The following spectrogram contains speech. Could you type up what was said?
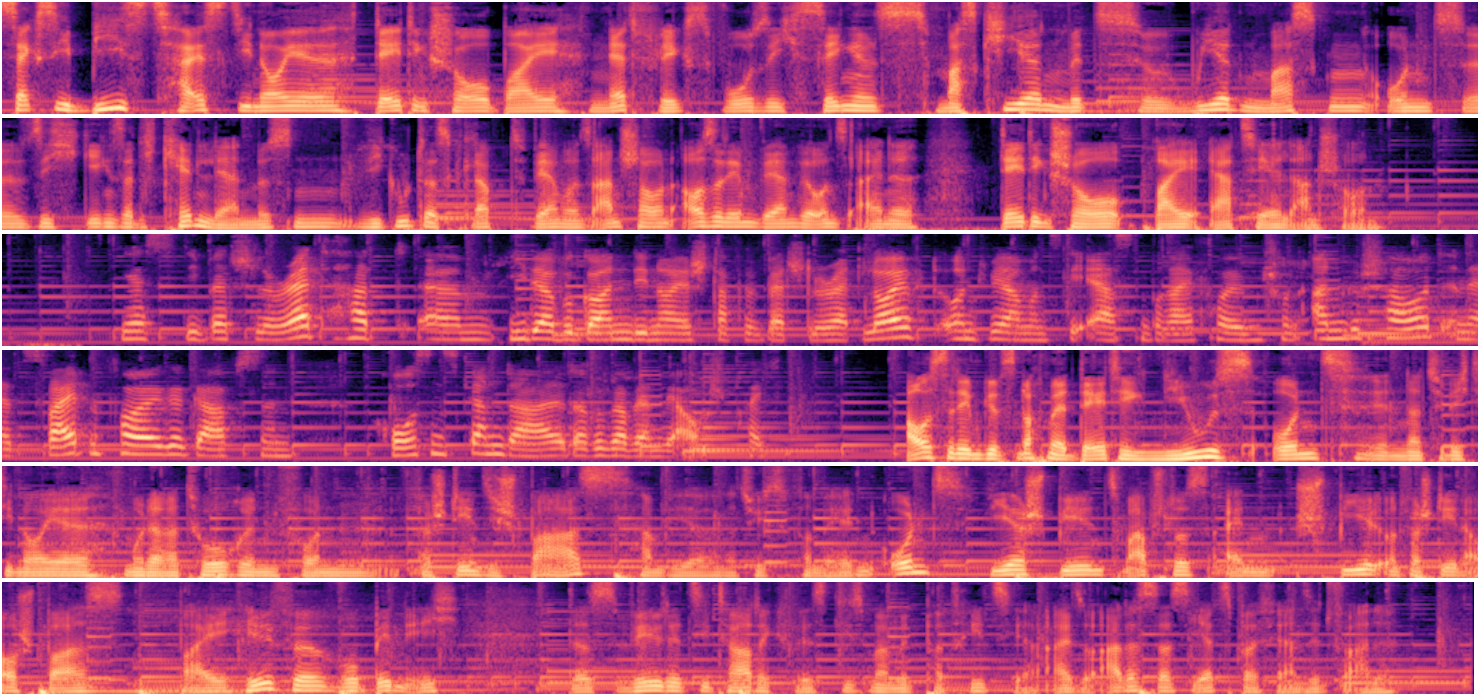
Sexy Beasts heißt die neue Dating-Show bei Netflix, wo sich Singles maskieren mit weirden Masken und äh, sich gegenseitig kennenlernen müssen. Wie gut das klappt, werden wir uns anschauen. Außerdem werden wir uns eine Dating-Show bei RTL anschauen. Yes, die Bachelorette hat ähm, wieder begonnen, die neue Staffel Bachelorette läuft und wir haben uns die ersten drei Folgen schon angeschaut. In der zweiten Folge gab es einen großen Skandal, darüber werden wir auch sprechen. Außerdem gibt es noch mehr Dating News und natürlich die neue Moderatorin von Verstehen Sie Spaß, haben wir natürlich zu vermelden. Und wir spielen zum Abschluss ein Spiel und verstehen auch Spaß bei Hilfe, wo bin ich? Das wilde Zitate-Quiz, diesmal mit Patricia. Also alles das jetzt bei Fernsehen für alle.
